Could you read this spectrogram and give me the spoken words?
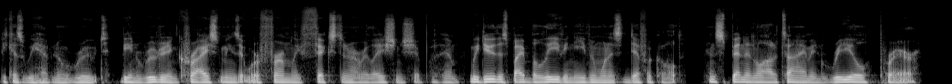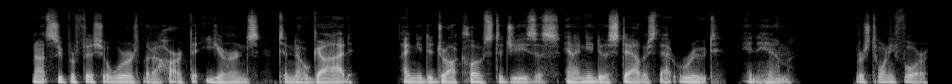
Because we have no root. Being rooted in Christ means that we're firmly fixed in our relationship with Him. We do this by believing even when it's difficult and spending a lot of time in real prayer. Not superficial words, but a heart that yearns to know God. I need to draw close to Jesus, and I need to establish that root in Him. Verse 24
